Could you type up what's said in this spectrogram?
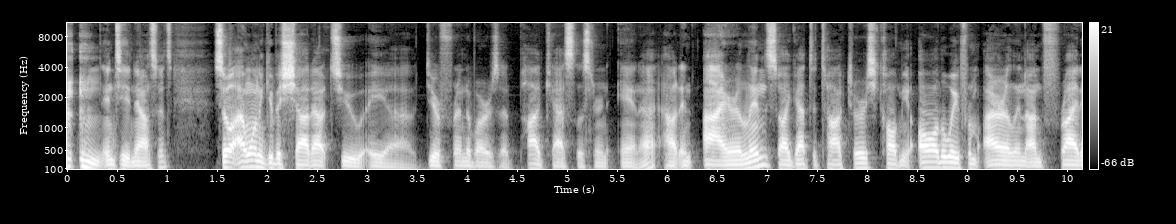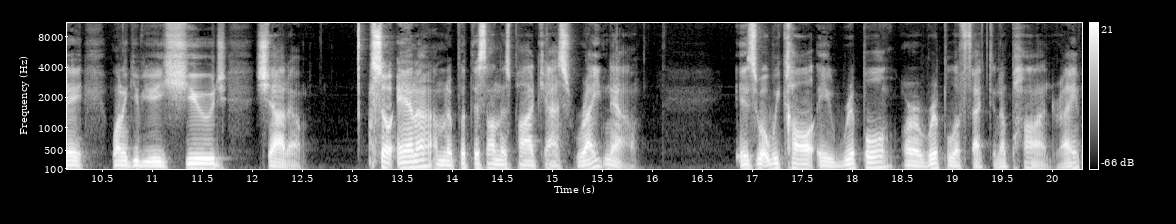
into announcements. So I want to give a shout out to a uh, dear friend of ours, a podcast listener, Anna, out in Ireland. So I got to talk to her. She called me all the way from Ireland on Friday. Want to give you a huge shout out. So Anna, I'm going to put this on this podcast right now. Is what we call a ripple or a ripple effect in a pond, right?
